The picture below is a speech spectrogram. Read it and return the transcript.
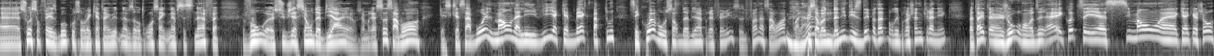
euh, soit sur Facebook ou sur le 418-903-5969 vos euh, suggestions de bière. J'aimerais ça savoir qu'est-ce que ça boit le monde à Lévis, à Québec, partout? C'est quoi vos sortes de bières préférées? C'est le fun à savoir. Voilà. Puis ça va nous donner des idées peut-être pour des prochaines chroniques. Peut-être un jour, on va dire Hey, écoute, c'est euh, Simon euh, quelque chose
